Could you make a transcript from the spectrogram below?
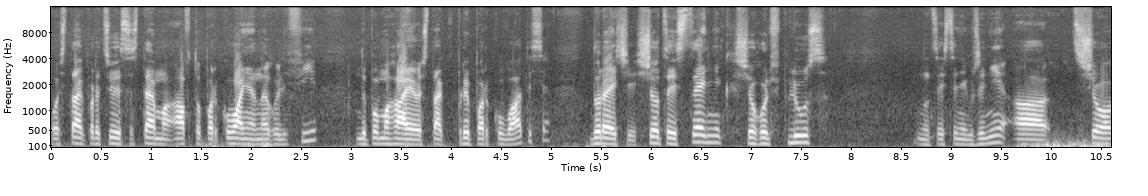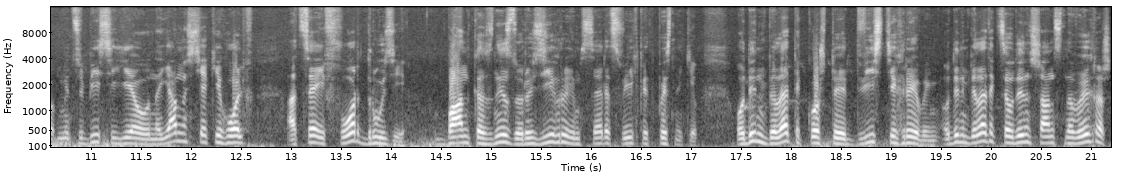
Ось так працює система автопаркування на гольфі. Допомагає ось так припаркуватися. До речі, що цей сценік, що Golf Plus, ну цей сценік вже ні, а що Mitsubishi є у наявності, як і Golf, а цей Ford, друзі, банка знизу розігруємо серед своїх підписників. Один білетик коштує 200 гривень. Один білетик це один шанс на виграш.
